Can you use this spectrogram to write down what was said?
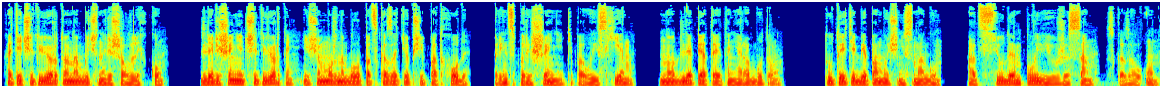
хотя четвертую он обычно решал легко. Для решения четвертой еще можно было подсказать общие подходы, принципы решения, типовые схемы, но для пятой это не работало. Тут я тебе помочь не смогу. Отсюда плыви уже сам, сказал он.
